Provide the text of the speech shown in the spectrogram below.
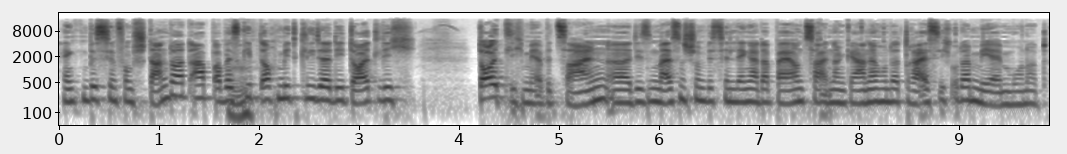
Hängt ein bisschen vom Standort ab, aber es gibt auch Mitglieder, die deutlich, deutlich mehr bezahlen. Äh, Die sind meistens schon ein bisschen länger dabei und zahlen dann gerne 130 oder mehr im Monat.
